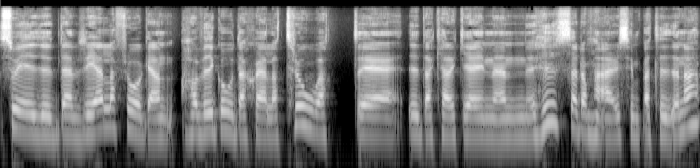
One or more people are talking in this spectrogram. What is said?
så är ju den reella frågan, har vi goda skäl att tro att Ida Karkiainen hyser de här sympatierna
